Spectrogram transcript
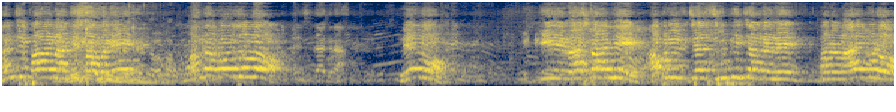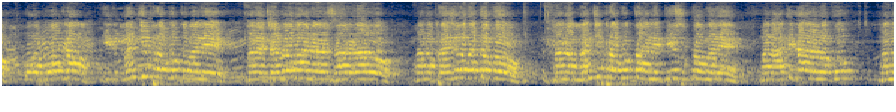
మంచి పాలన అందిస్తామని వంద రోజుల్లో నేను ఈ రాష్ట్రాన్ని అభివృద్ధి చేసి చూపించాలని మన నాయకుడు ఒక ప్రోగ్రాం. ఇది మంచి ప్రభుత్వం అని మన చంద్రబాబు నాయుడు సార్ గారు మన ప్రజల వద్దకు మన మంచి ప్రభుత్వాన్ని తీసుకోమని మన అధికారులకు మన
